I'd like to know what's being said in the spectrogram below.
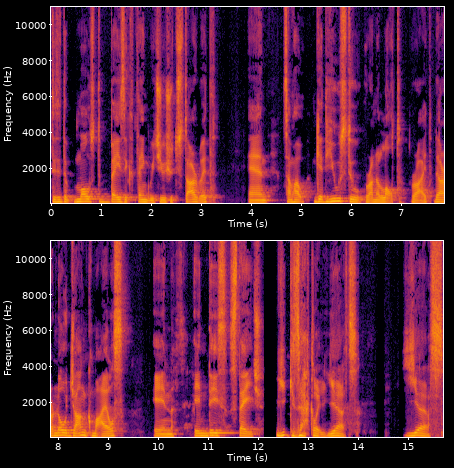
this is the most basic thing which you should start with and somehow get used to run a lot, right? There are no junk miles in in this stage. Exactly. Yes. Yes,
